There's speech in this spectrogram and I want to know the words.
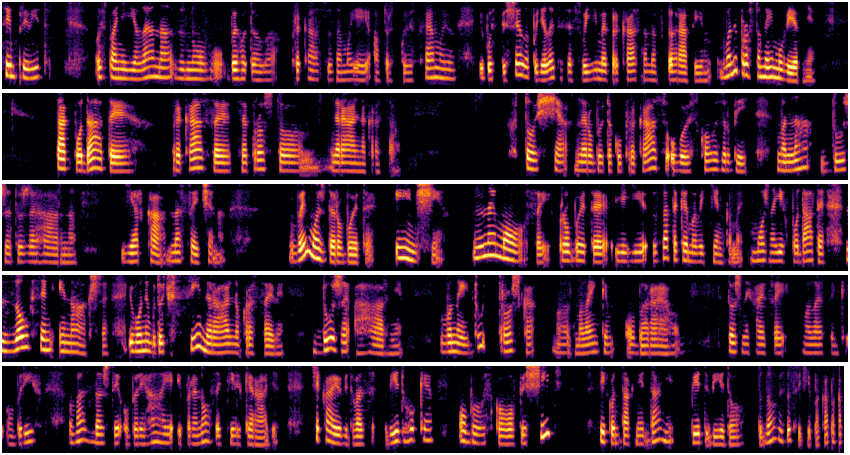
Всім привіт! Ось пані Єлена знову виготовила прикрасу за моєю авторською схемою і поспішила поділитися своїми прекрасними фотографіями. Вони просто неймовірні. Так подати прикраси це просто нереальна краса. Хто ще не робив таку прикрасу, обов'язково зробіть. Вона дуже-дуже гарна, ярка, насичена. Ви можете робити інші. Не мусить робити її за такими відтінками. Можна їх подати зовсім інакше. І вони будуть всі нереально красиві, дуже гарні. Вони йдуть трошки з маленьким оберегом. Тож нехай цей малесенький оберіг вас завжди оберігає і приносить тільки радість. Чекаю від вас відгуки. Обов'язково пишіть всі контактні дані під відео. До нових зустрічей. Пока-пока.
